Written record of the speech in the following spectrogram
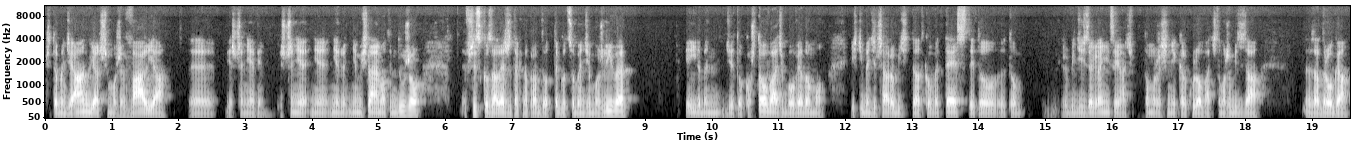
Czy to będzie Anglia, czy może Walia, e, jeszcze nie wiem. Jeszcze nie, nie, nie, nie myślałem o tym dużo. Wszystko zależy tak naprawdę od tego, co będzie możliwe ile będzie to kosztować, bo wiadomo, jeśli będzie trzeba robić dodatkowe testy, to, to żeby gdzieś za granicę jechać, to może się nie kalkulować, to może być za, za droga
